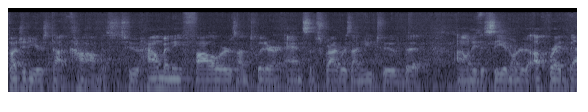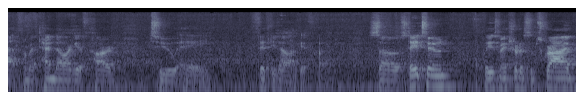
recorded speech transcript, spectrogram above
budgetears.com as to how many followers on Twitter and subscribers on YouTube that I will need to see in order to upgrade that from a $10 gift card to a $50 gift card. So stay tuned. Please make sure to subscribe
